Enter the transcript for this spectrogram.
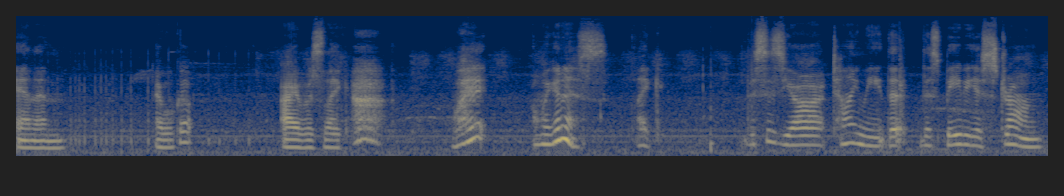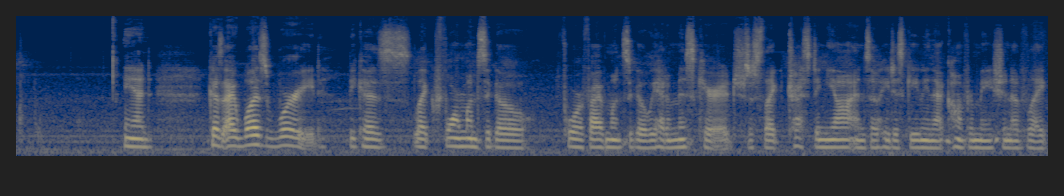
And then I woke up. I was like, What? Oh my goodness. Like, this is Yah telling me that this baby is strong. And because I was worried, because like four months ago, four or five months ago, we had a miscarriage, just like trusting Yah. And so he just gave me that confirmation of like,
